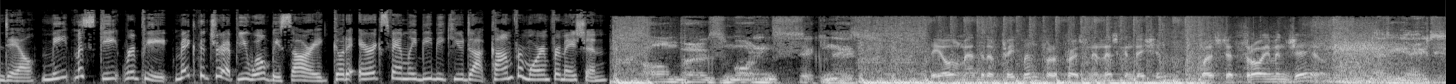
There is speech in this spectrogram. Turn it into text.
Avondale. Meat Mesquite Repeat. Make the trip. You won't be sorry. Go to ericsfamilybbq.com for more information. Holmberg's morning sickness. The old method of treatment for a person in this condition was to throw him in jail. 98.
